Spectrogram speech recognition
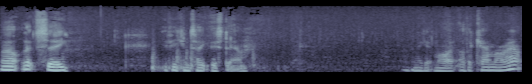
Well, let's see if he can take this down. I'm going to get my other camera out.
